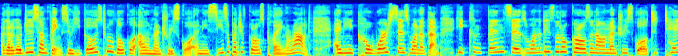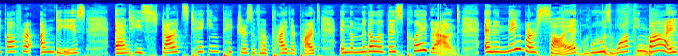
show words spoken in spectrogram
I gotta go do something. So he goes to a local elementary school and he sees a bunch of girls playing around and he coerces one of them. He convinces one of these little girls in elementary school to take off her undies and he starts taking pictures of her private parts in the middle of this playground. And a neighbor saw it who was walking by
